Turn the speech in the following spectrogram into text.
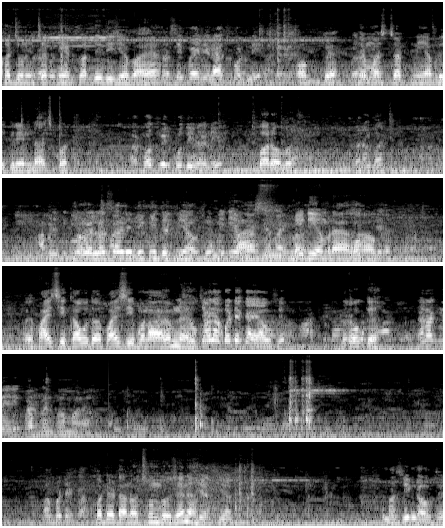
ખજૂરની ચટણી એડ કરી દીધી છે ભાઈ રસિકભાઈની રાજકોટની. ઓકે ફેમસ ચટણી આપણી ગ્રીન રાજકોટ. આ કોથમીર પુદીનાની. બરોબર. બરાબર. હવે લસણની તીખી ચટણી આવશે? Medium medium okay. ભાઈ પાયસી ખાવું તો પાયસી બનાવો એમ ને? ચણા બટેકા આવશે. ઓકે. ગ્રાહકની રિક્વાયરમેન્ટ પ્રમાણે. બટેટાનો છુંદો છે ને? યસ યસ એમાં સિંગ આવશે.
